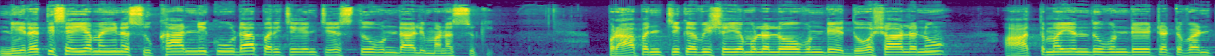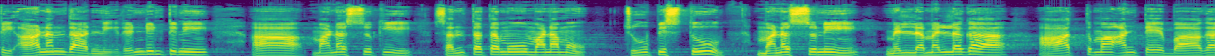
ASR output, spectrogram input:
నిరతిశయమైన సుఖాన్ని కూడా పరిచయం చేస్తూ ఉండాలి మనస్సుకి. ప్రాపంచిక విషయములలో ఉండే దోషాలను ఆత్మయందు ఉండేటటువంటి ఆనందాన్ని రెండింటిని ఆ మనస్సుకి సంతతము మనము చూపిస్తూ మనస్సుని మెల్లమెల్లగా ఆత్మ అంటే బాగా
